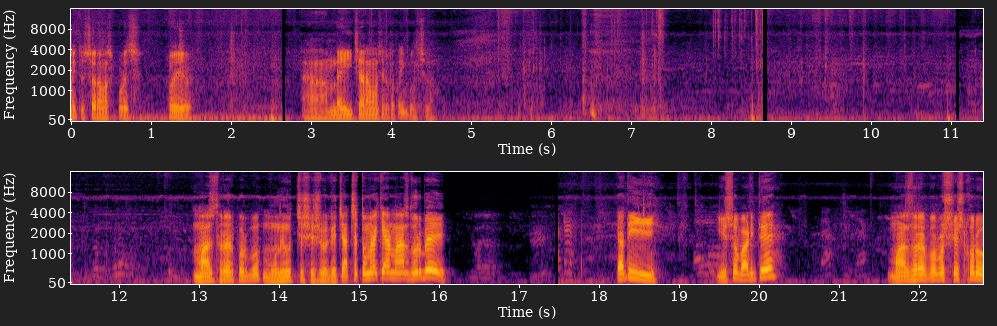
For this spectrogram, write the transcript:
এই তো চারা মাছ পড়েছে হয়ে যাবে। হ্যাঁ আমরা এই চারা মাছের কথাই বলছিলাম। মাছ ধরার পর্ব মনে হচ্ছে শেষ হয়ে গেছে। আচ্ছা তোমরা কি আর মাছ ধরবে? জাতি এসো বাড়িতে। মাছ ধরার পর্ব শেষ করো।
